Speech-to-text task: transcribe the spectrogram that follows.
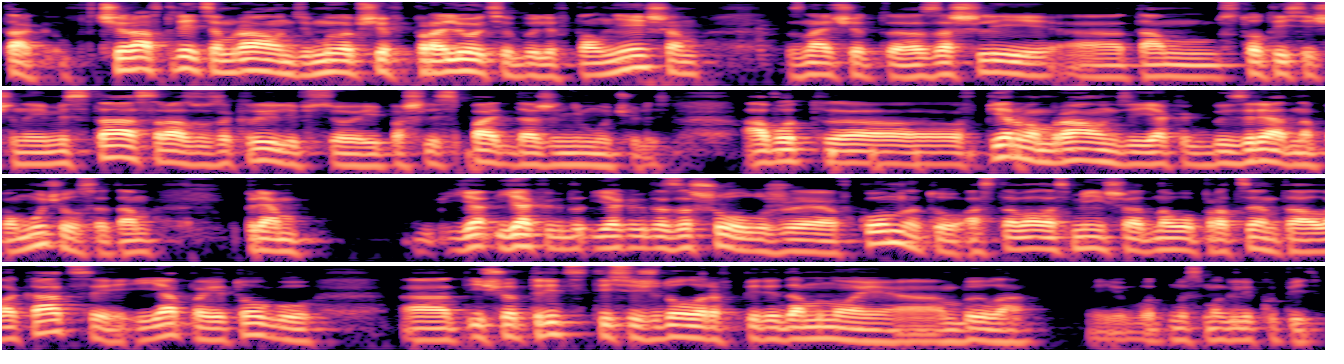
Так, вчера в третьем раунде мы вообще в пролете были в полнейшем. Значит, э, зашли э, там 100 тысячные места, сразу закрыли все и пошли спать, даже не мучились. А вот э, в первом раунде я как бы изрядно помучился, там прям я, я, когда, я когда зашел уже в комнату, оставалось меньше 1% аллокации, и я по итогу э, еще 30 тысяч долларов передо мной э, было. И вот мы смогли купить.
